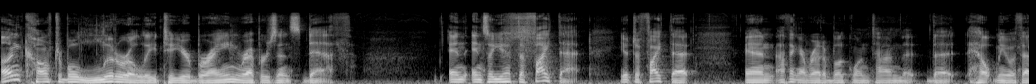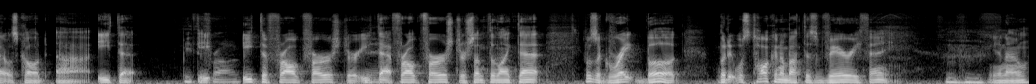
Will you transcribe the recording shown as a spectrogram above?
Uncomfortable, literally, to your brain represents death, and and so you have to fight that. You have to fight that. And I think I read a book one time that that helped me with that. It was called uh, "Eat That." Eat the frog. Eat the frog first, or eat Yeah. that frog first, or something like that. It was a great book, but it was talking about this very thing. Mm-hmm. You know,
